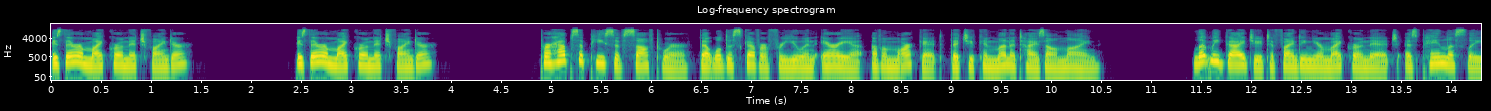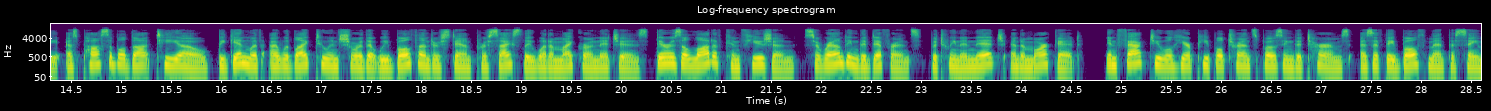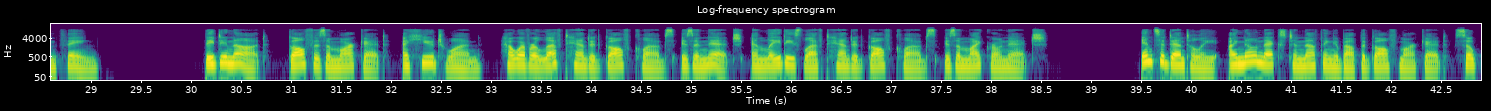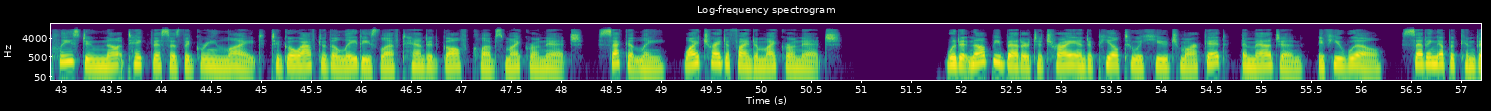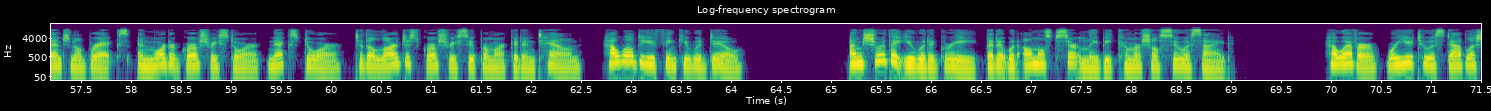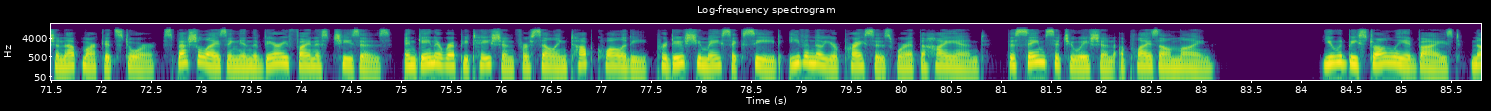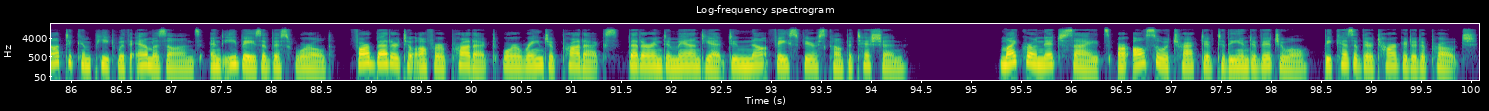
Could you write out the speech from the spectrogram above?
Is there a micro niche finder? Is there a micro niche finder? Perhaps a piece of software that will discover for you an area of a market that you can monetize online. Let me guide you to finding your micro niche as painlessly as possible. To begin with, I would like to ensure that we both understand precisely what a micro niche is. There is a lot of confusion surrounding the difference between a niche and a market. In fact, you will hear people transposing the terms as if they both meant the same thing. They do not. Golf is a market, a huge one. However, left handed golf clubs is a niche, and ladies' left handed golf clubs is a micro niche. Incidentally, I know next to nothing about the golf market, so please do not take this as the green light to go after the ladies' left-handed golf club's micro niche. Secondly, why try to find a micro niche? Would it not be better to try and appeal to a huge market? Imagine, if you will, setting up a conventional bricks and mortar grocery store next door to the largest grocery supermarket in town. How well do you think you would do? I'm sure that you would agree that it would almost certainly be commercial suicide. However, were you to establish an upmarket store specializing in the very finest cheeses and gain a reputation for selling top quality produce, you may succeed even though your prices were at the high end. The same situation applies online. You would be strongly advised not to compete with Amazons and eBays of this world, far better to offer a product or a range of products that are in demand yet do not face fierce competition. Micro niche sites are also attractive to the individual because of their targeted approach.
